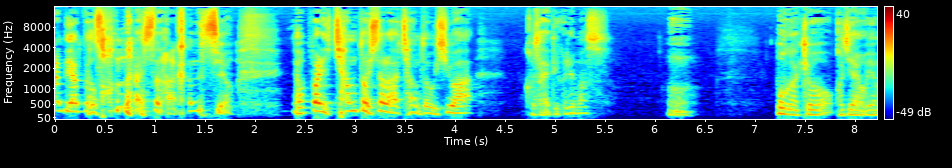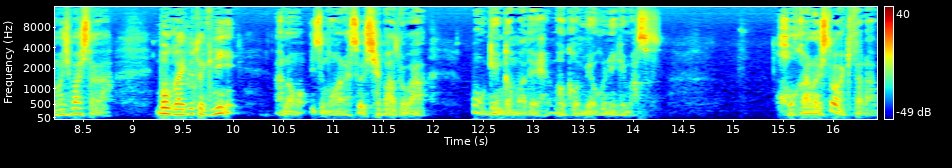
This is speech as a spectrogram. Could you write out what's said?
ーンってやったらそんなんしたらあかんですよ。やっぱりちゃんとしたらちゃんと牛は答えてくれます、うん、僕は今日こちらをお邪魔しましたが僕が行く時にあのいつもお話しするシェパードがもう玄関まで僕を見送りに行きます。他の人が来たら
